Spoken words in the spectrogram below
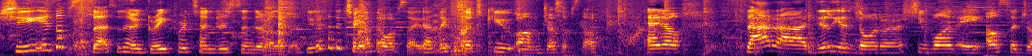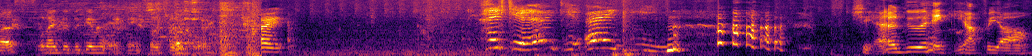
She is obsessed with her Great Pretender Cinderella dress. You guys have to check out that website. It has like such cute um dress up stuff. And I know Sarah, Dilia's daughter, she won a Elsa dress when I did the giveaway thing, so it's really cool. Alright. Hanky, hanky, hanky. she had to do the hanky hop for y'all.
